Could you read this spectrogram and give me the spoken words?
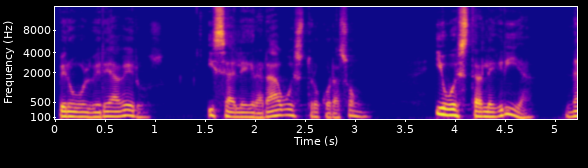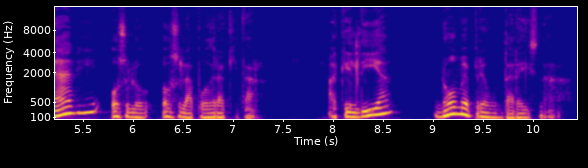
pero volveré a veros, y se alegrará vuestro corazón, y vuestra alegría nadie os, la podrá quitar. Aquel día no me preguntaréis nada.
